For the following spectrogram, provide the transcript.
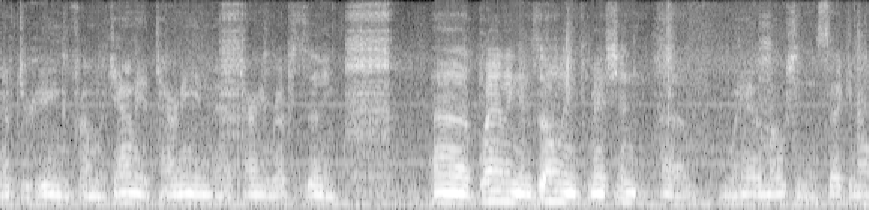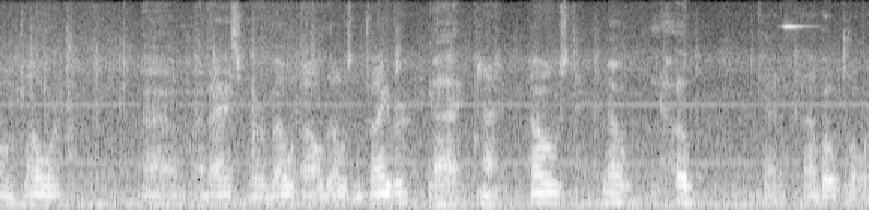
After hearing from the county attorney and the attorney representing uh, Planning and Zoning Commission, um, we had a motion and a second on the floor. Uh, I'd ask for a vote. All those in favor? Aye. Aye. Opposed? No. No. Okay, I vote for.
